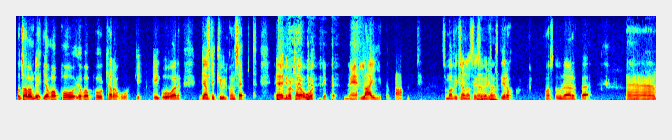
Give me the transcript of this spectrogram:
På tal om det, jag var på, jag var på karaoke igår. Ganska kul koncept. Eh, det var karaoke med liveband. Så man fick känna sig som en Mhm. riktig rock. Man stod där uppe. Ja,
